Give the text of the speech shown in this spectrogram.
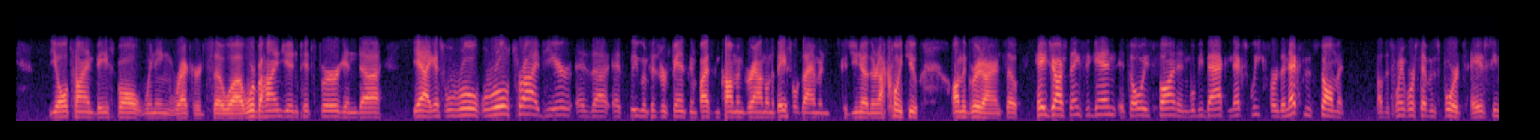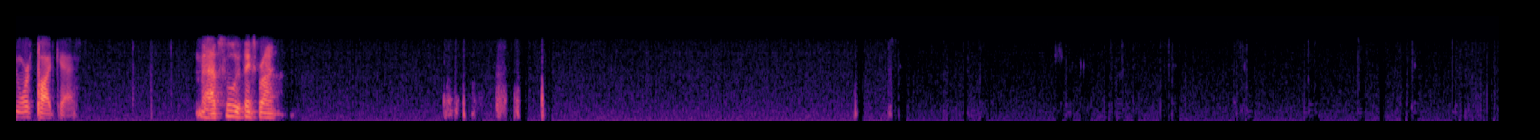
the all-time baseball winning record. So uh, we're behind you in Pittsburgh, and uh, yeah, I guess we'll rule we'll rule tribe here as uh, as Cleveland Pittsburgh fans can find some common ground on the baseball diamond because you know they're not going to on the gridiron. So, hey, Josh, thanks again. It's always fun, and we'll be back next week for the next installment of the 24 7 Sports AFC North podcast. Absolutely. Thanks, Bryan.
